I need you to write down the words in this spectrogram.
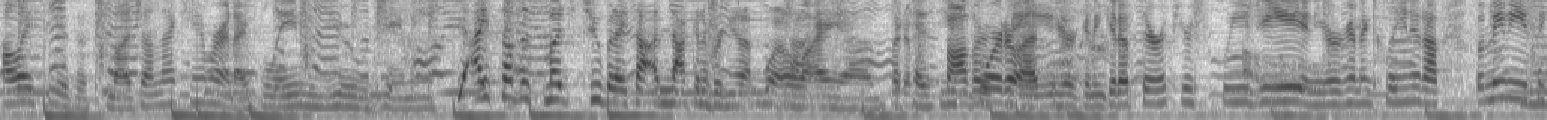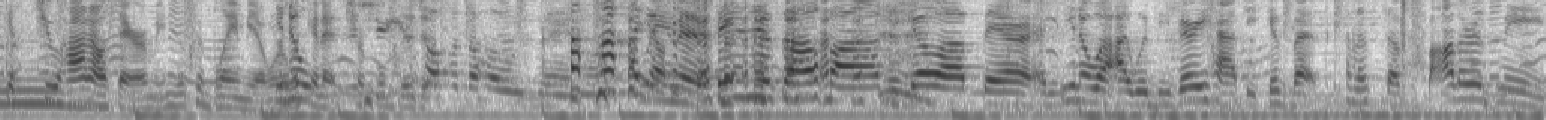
All I see is a smudge on that camera, and I blame you, Jamie. Yeah, I saw the smudge too, but I thought I'm not going to bring it up. Well, time. I am, but it because you swore to us me. you're going to get up there with your squeegee and you're going to clean it up. But maybe you think it's too hot out there. I mean, who can blame you? We're You know, looking at triple digits. yourself with the hose then. Clean it. Stand yourself up and go up there. And you know what? I would be very happy because that kind of stuff bothers me.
